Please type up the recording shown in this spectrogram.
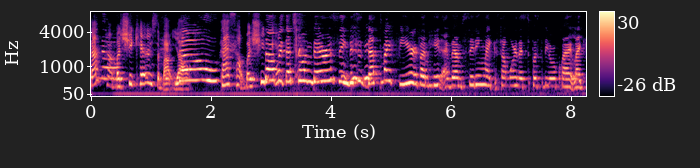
That's how much she cares about y'all. No! That's how much she. Stop cares. it! That's so embarrassing. This is that's my fear. If I'm hit, if I'm sitting like somewhere that's supposed to be real quiet, like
